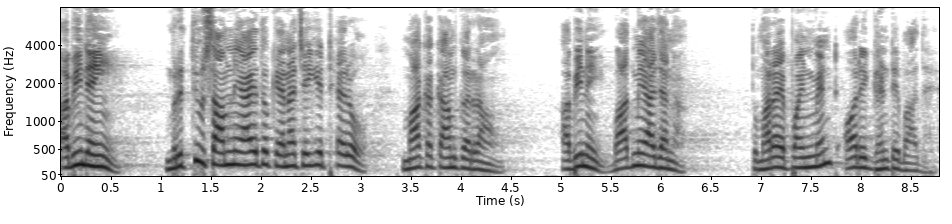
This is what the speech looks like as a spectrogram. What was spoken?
अभी नहीं। मृत्यु सामने आए तो कहना चाहिए, ठहरो, माँ का काम कर रहा हूँ। अभी नहीं, बाद में आ जाना। तुम्हारा अपॉइंटमेंट और एक घंटे बाद है।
